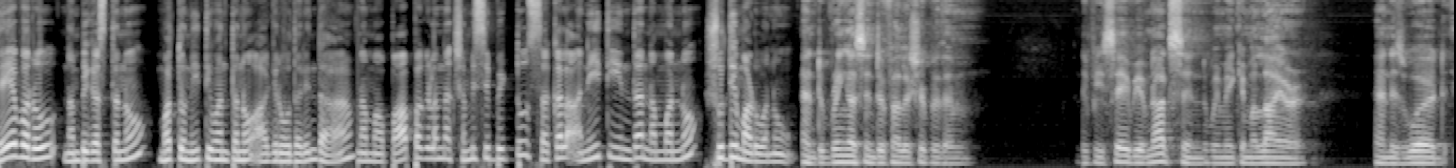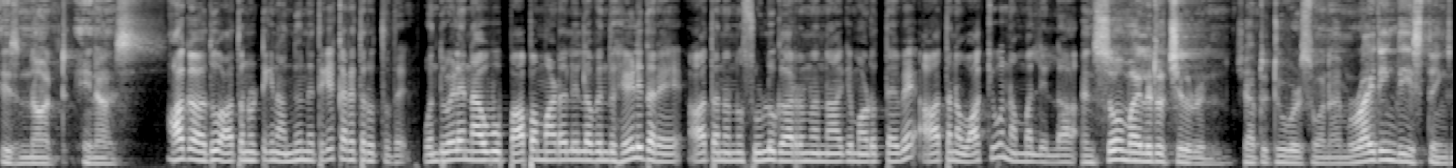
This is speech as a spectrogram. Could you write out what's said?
ದೇವರು ನಂಬಿಗಸ್ತನು ಮತ್ತು ನೀತಿವಂತನು ಆಗಿರುವುದರಿಂದ ನಮ್ಮ ಪಾಪಗಳನ್ನು ಕ್ಷಮಿಸಿಬಿಟ್ಟು ಸಕಲ ಅನೀತಿಯಿಂದ ನಮ್ಮನ್ನು ಶುದ್ಧಿ ಮಾಡುವನು and to bring us into fellowship with Him. And if we say we have not sinned, we make Him a liar, and His word is not in us. ಆಗ ಅದು ಆತನೊಟ್ಟಿಗಿನ ಅನ್ಯೂನ್ಯತೆಗೆ ಕರೆತರುತ್ತದೆ ಒಂದು ವೇಳೆ ನಾವು ಪಾಪ ಮಾಡಲಿಲ್ಲವೆಂದು ಹೇಳಿದರೆ ಆತನನ್ನು ಸುಳ್ಳುಗಾರನನ್ನಾಗಿ ಮಾಡುತ್ತೇವೆ ಆತನ ವಾಕ್ಯವು ನಮ್ಮಲ್ಲಿಲ್ಲ And so, my little children, chapter 2, verse 1, I'm writing these things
